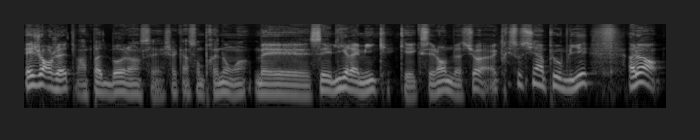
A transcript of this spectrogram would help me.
Et Georgette, ben, pas de bol, hein, c'est chacun son prénom, hein, mais c'est Lyrémique, qui est excellente, bien sûr, actrice aussi un peu oubliée. Alors,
